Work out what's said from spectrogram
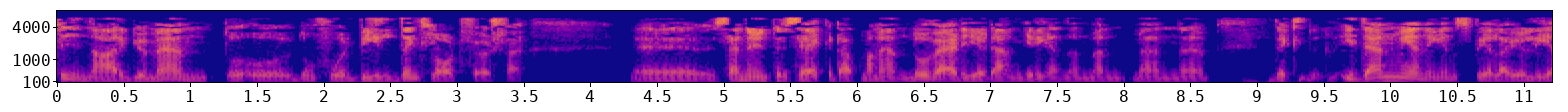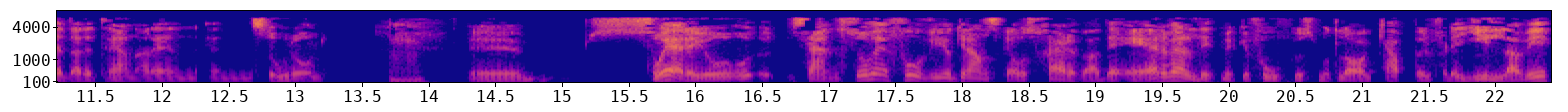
fina argument och, och de får bilden klart för sig. Eh, sen är det inte säkert att man ändå väljer den grenen men, men eh, det, i den meningen spelar ju ledare, tränare en, en stor roll. Mm. Eh, så är det ju. Och sen så får vi ju granska oss själva. Det är väldigt mycket fokus mot lagkapper för det gillar vi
